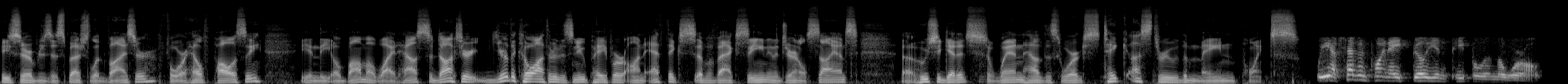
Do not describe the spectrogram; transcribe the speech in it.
He served as a special advisor for health policy in the Obama White House. So, Doctor, you're the co author of this new paper on ethics of a vaccine in the journal Science. Uh, who should get it, when, how this works? Take us through the main points. We have 7.8 billion people in the world.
